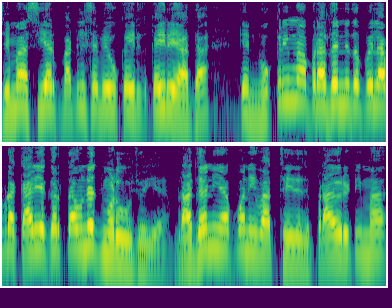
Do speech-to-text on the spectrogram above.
જેમાં સી આર પાટીલ સાહેબ એવું કહી કહી રહ્યા હતા કે નોકરીમાં પ્રાધાન્ય તો પહેલાં આપણા કાર્યકર્તાઓને જ મળવું જોઈએ. પ્રાધાન્ય આપવાની વાત થઈ છે. પ્રાયોરિટીમાં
